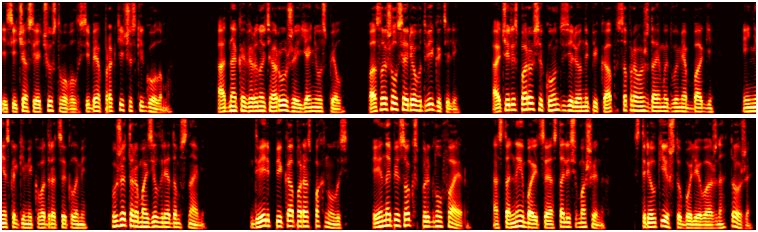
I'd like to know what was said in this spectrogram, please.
И сейчас я чувствовал себя практически голым. Однако вернуть оружие я не успел. Послышался рев двигателей, а через пару секунд зеленый пикап, сопровождаемый двумя баги и несколькими квадроциклами, уже тормозил рядом с нами. Дверь пикапа распахнулась, и на песок спрыгнул Фаер. Остальные бойцы остались в машинах. Стрелки, что более важно, тоже.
